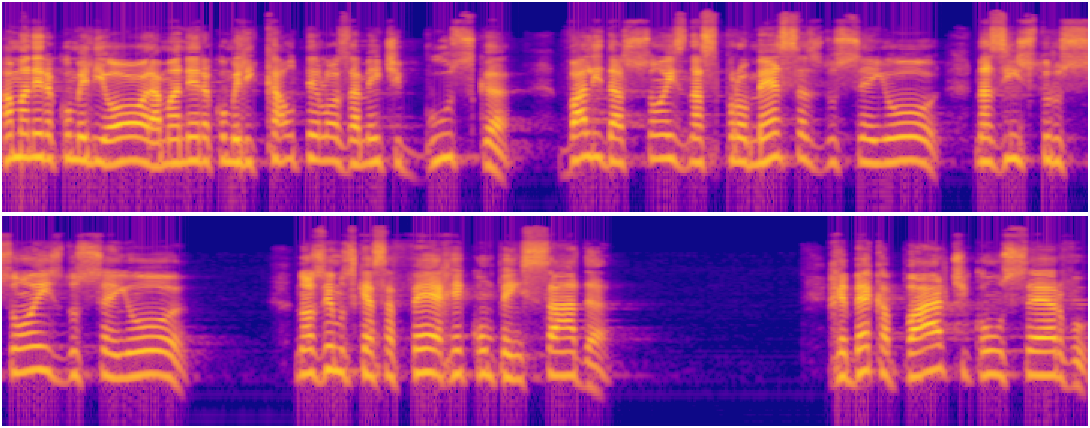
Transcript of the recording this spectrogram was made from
A maneira como ele ora, a maneira como ele cautelosamente busca validações nas promessas do Senhor, nas instruções do Senhor. Nós vemos que essa fé é recompensada. Rebeca parte com o servo,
